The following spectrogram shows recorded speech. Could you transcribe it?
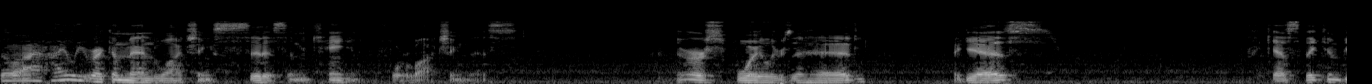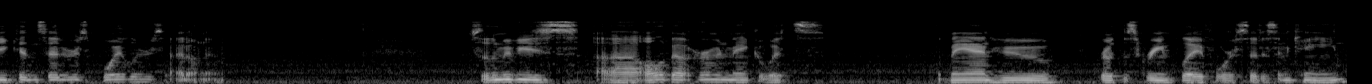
so I highly recommend watching Citizen Kane before watching this. There are spoilers ahead, I guess. Guess they can be considered spoilers, I don't know. So the movie's uh, all about Herman Mankiewicz, the man who wrote the screenplay for Citizen Kane.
